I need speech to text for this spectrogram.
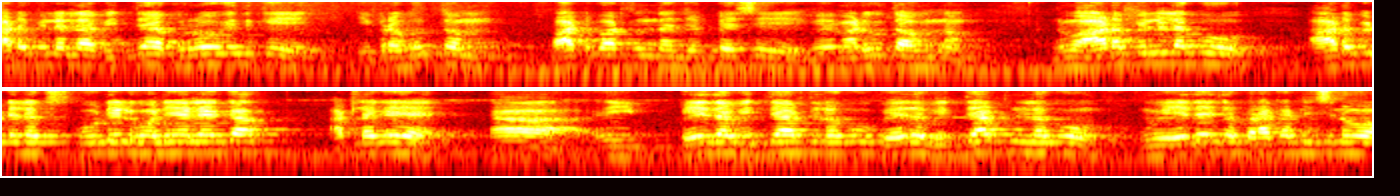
ఆడపిల్లల విద్యా పురోగతికి ఈ ప్రభుత్వం పాటుపడుతుందని చెప్పేసి మేము అడుగుతా ఉన్నాం. నువ్వు ఆడపిల్లలకు ఆడబిడ్డలకు స్కూటీలు కొనియలేక అట్లాగే ఈ పేద విద్యార్థులకు పేద విద్యార్థినులకు నువ్వు ఏదైతే ప్రకటించినవో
